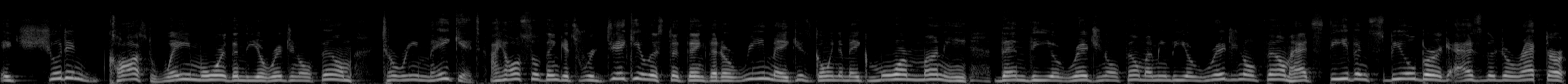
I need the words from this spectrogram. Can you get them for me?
it shouldn't cost way more than the original film to remake it. I also think it's ridiculous to think that a remake is going to make more money than the original film. I mean, the original film had Steven Spielberg as the director.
